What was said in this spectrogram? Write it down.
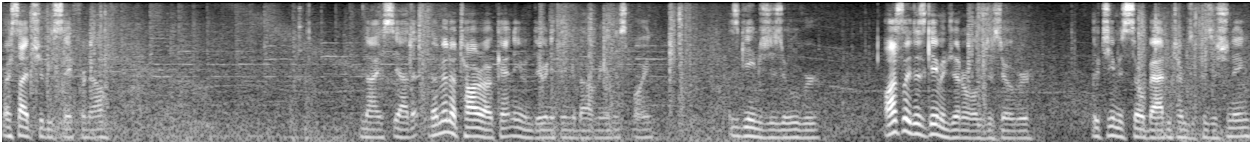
My side should be safe for now. Nice, yeah. The, the Minotauro can't even do anything about me at this point. This game's just over. Honestly, this game in general is just over. Their team is so bad in terms of positioning.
